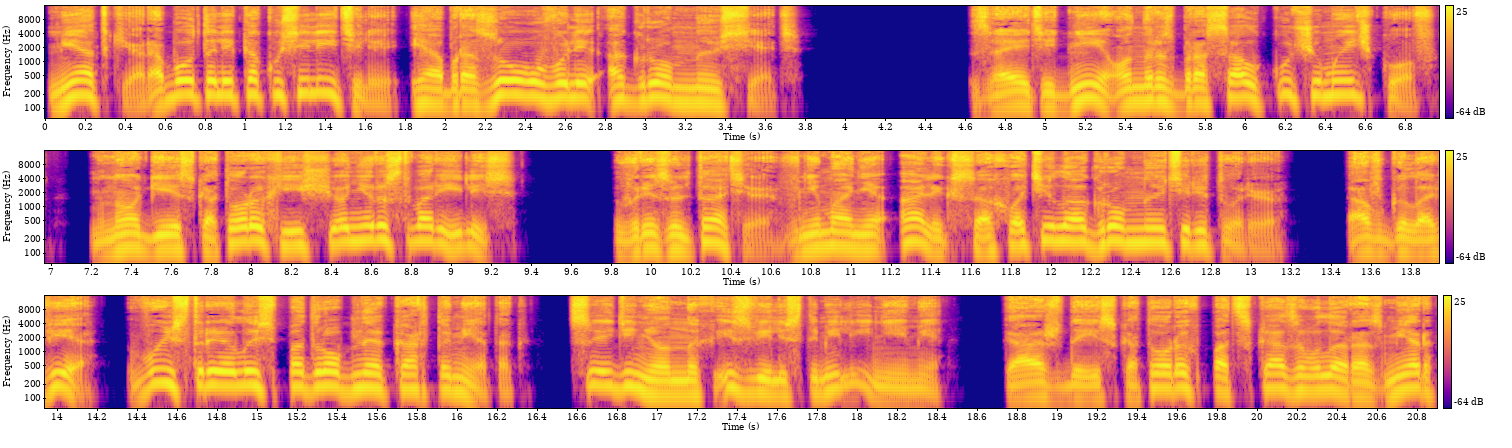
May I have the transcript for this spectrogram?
Метки работали как усилители и образовывали огромную сеть. За эти дни он разбросал кучу маячков, многие из которых еще не растворились. В результате внимание Алекса охватило огромную территорию, а в голове выстроилась подробная карта меток, соединенных извилистыми линиями, каждая из которых подсказывала размер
